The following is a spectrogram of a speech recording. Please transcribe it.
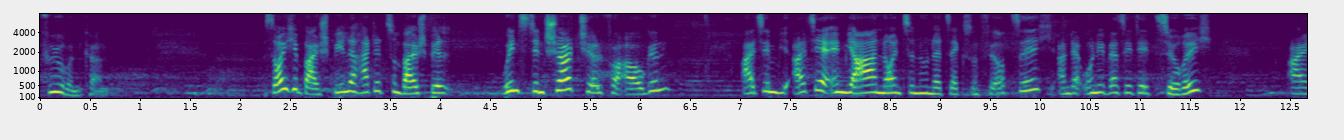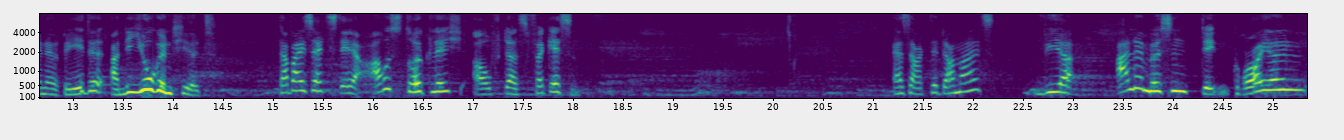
führen kann. Solche Beispiele hatte zum Beispiel Winston Churchill vor Augen, als, im, als er im Jahr 1946 an der Universität Zürich eine Rede an die Jugend hielt. Dabei setzte er ausdrücklich auf das Vergessen. Er sagte damals, wir alle müssen den Gräueln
